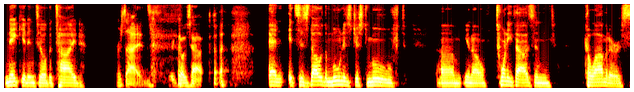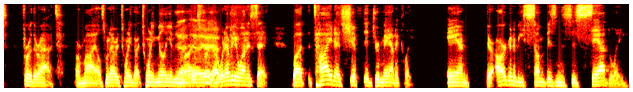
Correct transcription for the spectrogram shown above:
naked until the tide resides, it goes out, and it's as though the moon has just moved, um, you know, twenty thousand kilometers further out or miles, whatever, 20, 20 million yeah, miles yeah, further yeah, out, whatever you want to say. But the tide has shifted dramatically. And there are going to be some businesses, sadly,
